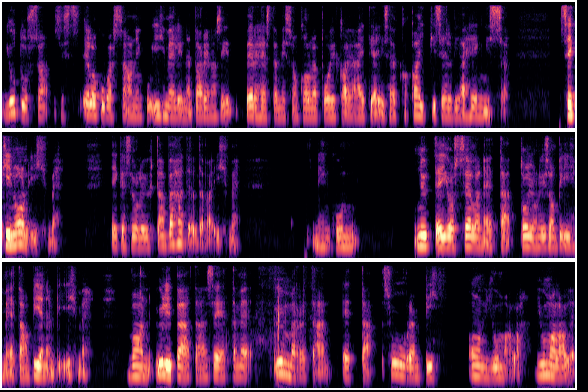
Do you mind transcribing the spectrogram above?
jutussa, siis elokuvassa on niin kuin ihmeellinen tarina siitä perheestä, missä on kolme poikaa ja äiti ja isä, jotka kaikki selviää hengissä sekin on ihme, eikä se ole yhtään vähäteltävä ihme. Niin kun, nyt ei ole sellainen, että toi on isompi ihme ja tämä on pienempi ihme, vaan ylipäätään se, että me ymmärretään, että suurempi on Jumala. Jumalalle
